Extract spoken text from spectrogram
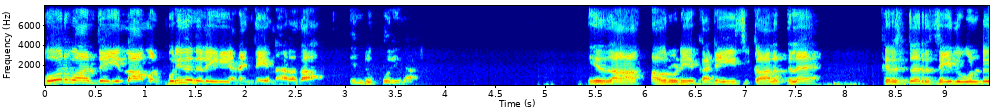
போர் வாஞ்சை இல்லாமல் புனித நிலையை அடைந்தேன் அரதா என்று கூறினார். இதுதான் அவருடைய கடைசி காலத்துல கிறிஸ்தர் செய்து கொண்டு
